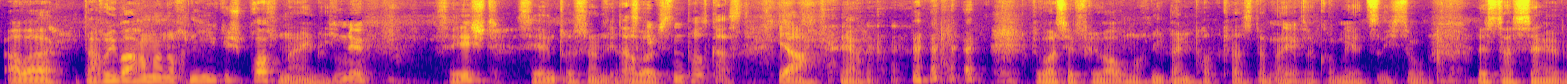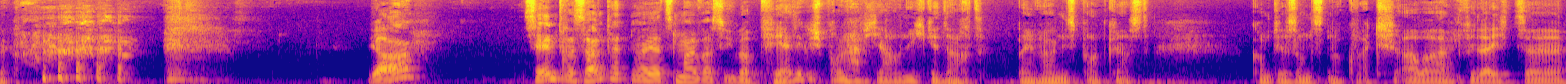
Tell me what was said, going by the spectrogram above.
Aber darüber haben wir noch nie gesprochen eigentlich. Nö, Siehst? Sehr interessant. das Aber, gibt's einen Podcast. Ja, ja. du warst ja früher auch noch nie beim Podcast dabei, Nee. also komm jetzt nicht so. Ist dasselbe. ja, sehr interessant. Hatten wir jetzt mal was über Pferde gesprochen, habe ich ja auch nicht gedacht bei Vernis Podcast. Kommt ja sonst nur Quatsch. Aber vielleicht äh,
